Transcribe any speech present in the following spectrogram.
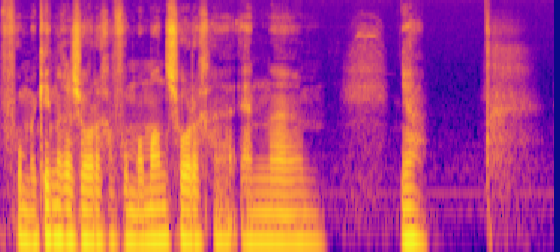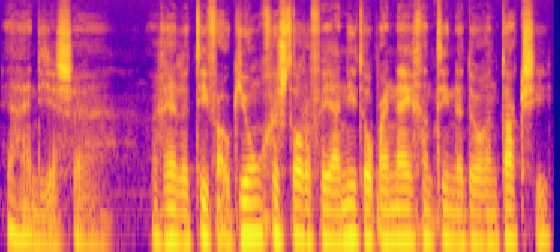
Voor mijn kinderen zorgen, voor mijn man zorgen. En ehm, ja. ja, en die is eh, relatief ook jong gestorven. Ja, niet op haar negentiende door een taxi.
